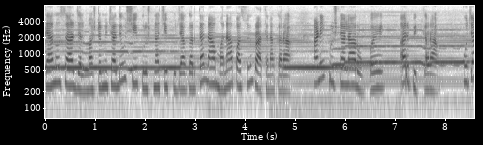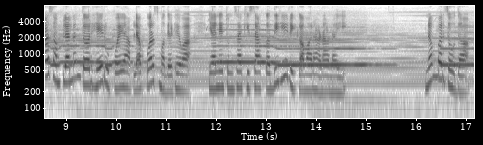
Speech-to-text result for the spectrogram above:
त्यानुसार जन्माष्टमीच्या दिवशी कृष्णाची पूजा करताना मनापासून प्रार्थना करा. आणि कृष्णाला रुपये अर्पित करा. पूजा संपल्यानंतर हे रुपये आपल्या पर्समध्ये ठेवा. याने तुमचा खिसा कधीही रिकामा राहणार नाही. नंबर चौदा.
